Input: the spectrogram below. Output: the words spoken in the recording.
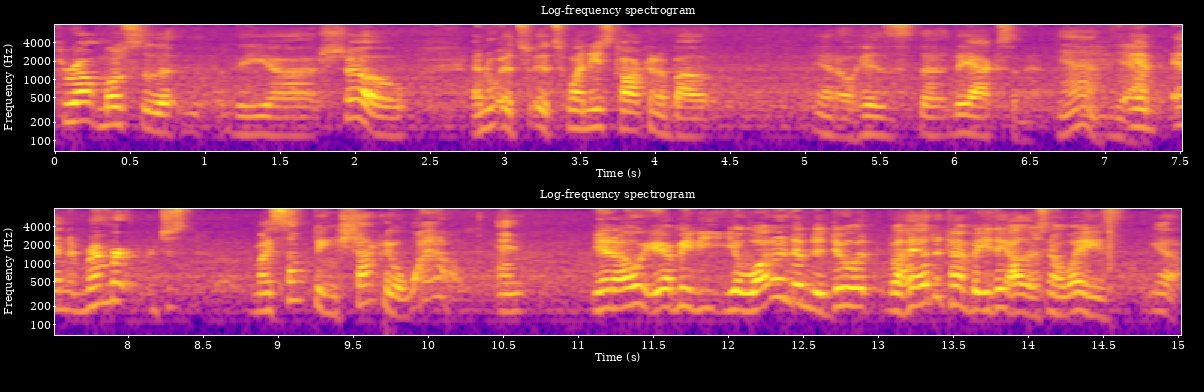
throughout most of the the uh, show, and it's it's when he's talking about you know his the the accident. Yeah. Yeah. And and remember just myself being shocked. I go, wow. And You know, I mean, you wanted him to do it ahead of time, but you think, oh, there's no way he's, you know,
